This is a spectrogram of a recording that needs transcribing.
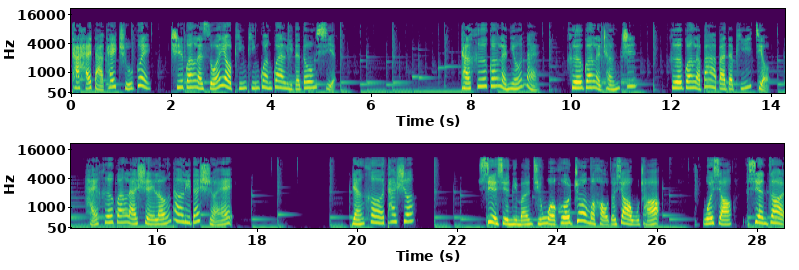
他还打开橱柜，吃光了所有瓶瓶罐罐里的东西。他喝光了牛奶。喝光了橙汁，喝光了爸爸的啤酒，还喝光了水龙头里的水。然后他说：“谢谢你们请我喝这么好的下午茶。我想现在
